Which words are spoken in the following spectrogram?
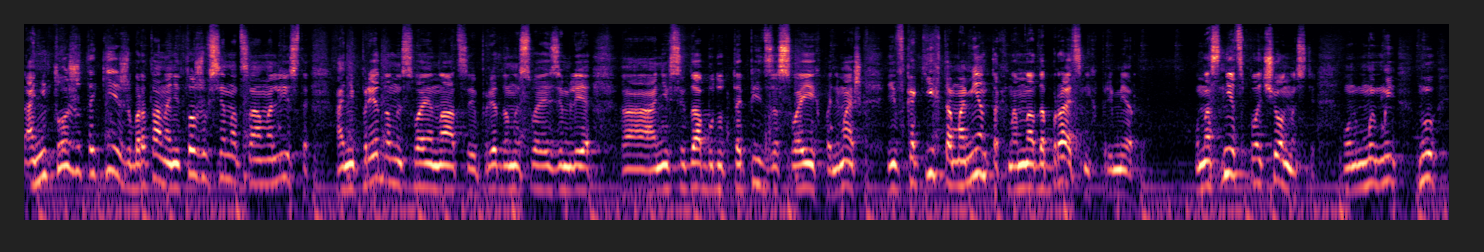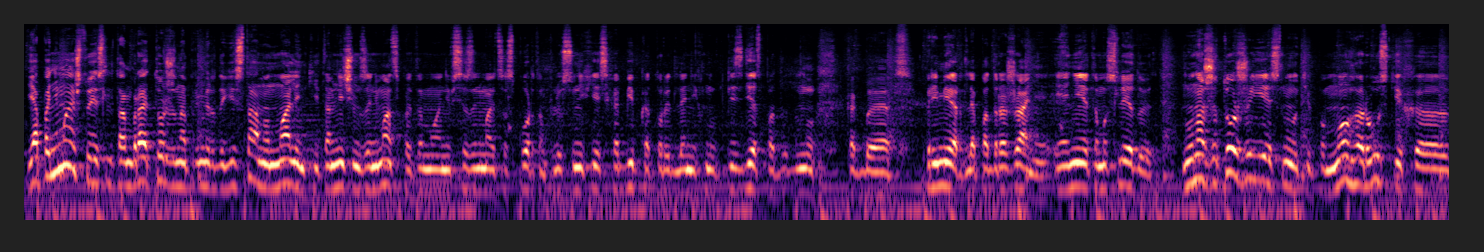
они тоже такие же, братан, они тоже все националисты. Они преданы своей нации, преданы своей земле, а, они всегда будут топить за своих, понимаешь? И в каких-то моментах нам надо брать с них пример. У нас нет сплоченности. Он, мы, мы, ну, я понимаю, что если там брать тот же, например, Дагестан, он маленький, там нечем заниматься, поэтому они все занимаются спортом. Плюс у них есть Хабиб, который для них, ну, пиздец, под, ну, как бы пример для подражания, и они этому следуют. Но у нас же тоже есть, ну, типа, много русских, э,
